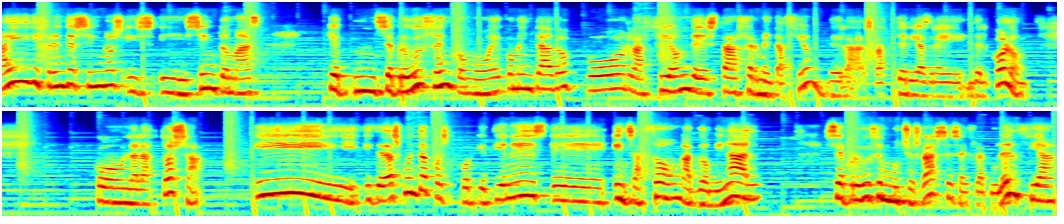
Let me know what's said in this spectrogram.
Hay diferentes signos y, síntomas que mm, se producen, como he comentado, por la acción de esta fermentación de las bacterias del colon con la lactosa. Y, te das cuenta, pues, porque tienes eh, hinchazón abdominal, se producen muchos gases, hay flatulencia,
